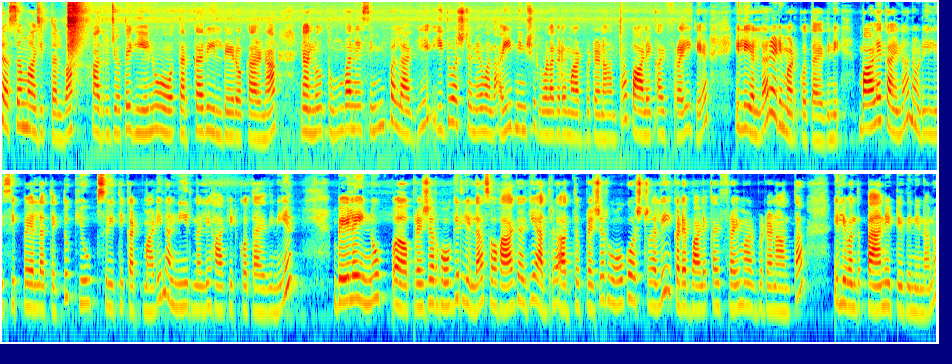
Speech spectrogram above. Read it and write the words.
ರಸಮ್ ಆಗಿತ್ತಲ್ವ? ಅದ್ರ ಜೊತೆಗೆ ಏನೂ ತರಕಾರಿ ಇಲ್ಲದೆ ಇರೋ ಕಾರಣ ನಾನು ತುಂಬಾ ಸಿಂಪಲ್ಲಾಗಿ ಇದು ಅಷ್ಟೇ ಒಂದು ಐದು ನಿಮಿಷದ ಒಳಗಡೆ ಮಾಡಿಬಿಡೋಣ ಅಂತ ಬಾಳೆಕಾಯಿ ಫ್ರೈಗೆ ಇಲ್ಲಿ ಎಲ್ಲ ರೆಡಿ ಮಾಡ್ಕೋತಾ ಇದ್ದೀನಿ. ಬಾಳೆಕಾಯಿನ ನೋಡಿ ಇಲ್ಲಿ ಸಿಪ್ಪೆ ಎಲ್ಲ ತೆಗೆದು ಕ್ಯೂಬ್ಸ್ ರೀತಿ ಕಟ್ ಮಾಡಿ ನಾನು ನೀರಿನಲ್ಲಿ ಹಾಕಿಟ್ಕೋತಾ ಇದ್ದೀನಿ. ಬೇಳೆ ಇನ್ನೂ ಪ್ರೆಷರ್ ಹೋಗಿರಲಿಲ್ಲ. ಸೊ ಹಾಗಾಗಿ ಅದ್ರ, ಅದು ಪ್ರೆಷರ್ ಹೋಗೋ ಅಷ್ಟರಲ್ಲಿ ಈ ಕಡೆ ಬಾಳೆಕಾಯಿ ಫ್ರೈ ಮಾಡಿಬಿಡೋಣ ಅಂತ ಇಲ್ಲಿ ಒಂದು ಪ್ಯಾನ್ ಇಟ್ಟಿದ್ದೀನಿ ನಾನು.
